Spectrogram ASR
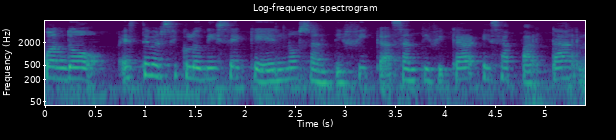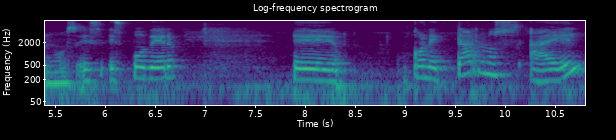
Cuando este versículo dice que Él nos santifica, santificar es apartarnos, es, poder eh, conectarnos a Él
